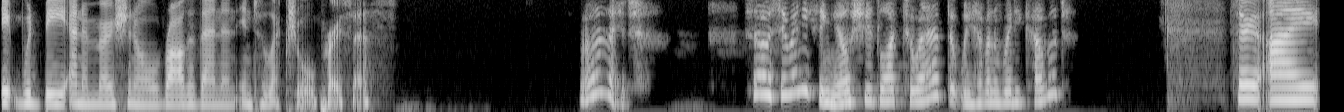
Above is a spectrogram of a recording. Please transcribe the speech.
it would be an emotional rather than an intellectual process. Right. So, is there anything else you'd like to add that we haven't already covered? So, I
